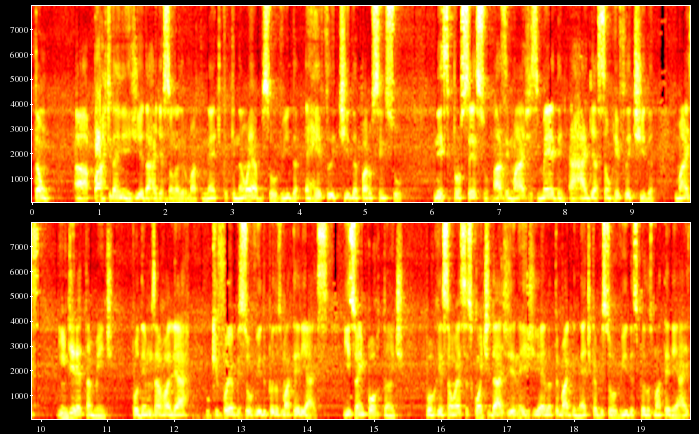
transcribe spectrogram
Então, a parte da energia da radiação eletromagnética que não é absorvida é refletida para o sensor. Nesse processo, as imagens medem a radiação refletida, mas indiretamente podemos avaliar o que foi absorvido pelos materiais. Isso é importante, porque são essas quantidades de energia eletromagnética absorvidas pelos materiais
